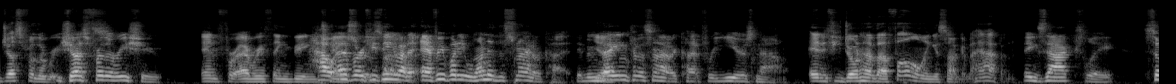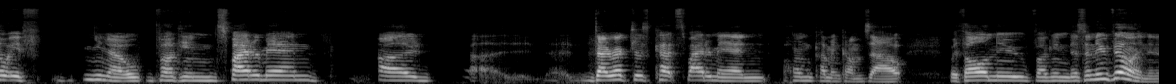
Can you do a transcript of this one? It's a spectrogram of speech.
just for the reshoots, just for the reshoot? and for everything being. changed However, if you think Snyder about it, everybody wanted the Snyder cut. They've been Yeah. begging for the Snyder cut for years now. and if you don't have that following, it's not going to happen. Exactly. So if you know fucking Spider-Man, uh, uh, director's cut Spider-Man Homecoming comes out with all new fucking there's a new villain and,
